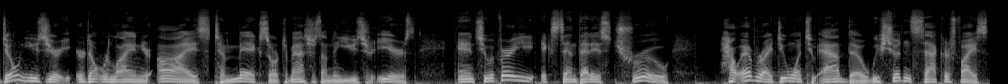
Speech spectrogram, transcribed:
"Don't use your or don't rely on your eyes to mix or to master something. Use your ears." And to a very extent, that is true. However, I do want to add though, we shouldn't sacrifice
